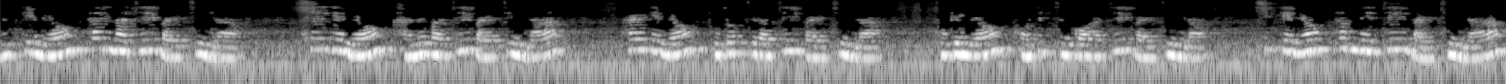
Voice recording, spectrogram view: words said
6계명 살인하지 말지니라. 7계명 가늠하지 말지니라. 8계명 도적질하지 말지니라. 9계명 거짓 증거하지 말지니라. 10계명 탐내지 말지니라.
